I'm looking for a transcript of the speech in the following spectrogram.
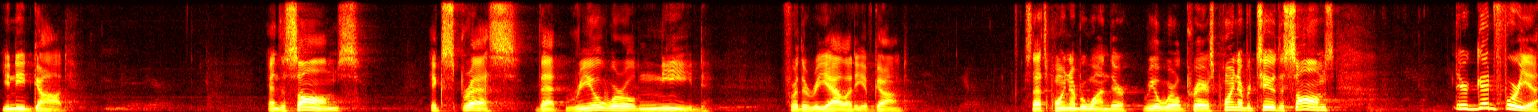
You need God. And the Psalms express that real world need for the reality of God. So that's point number one, they're real world prayers. Point number two, the Psalms, they're good for you.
